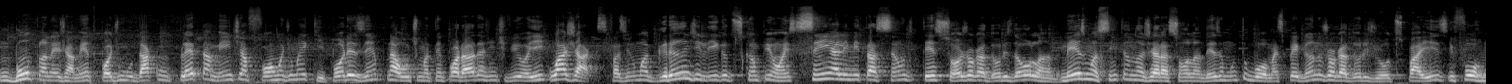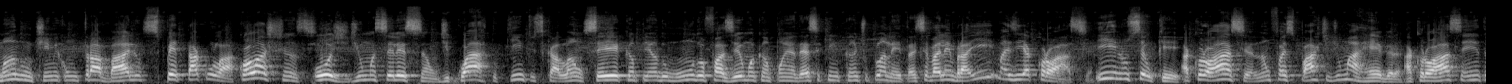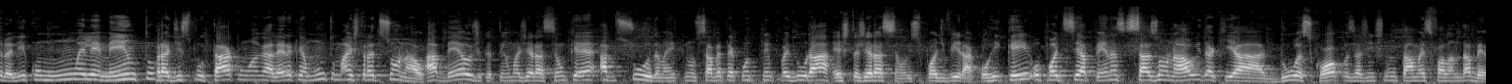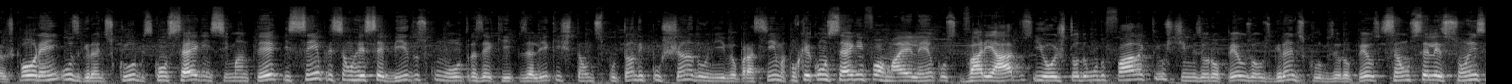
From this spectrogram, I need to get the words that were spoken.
um bom planejamento pode mudar completamente a forma de uma equipe. Por exemplo, na última temporada a gente viu aí o Ajax fazendo uma grande Liga dos Campeões sem a limitação de ter só jogadores da Holanda. Mesmo assim, tendo uma geração holandesa muito boa, mas pegando jogadores de outros países e formando um time com um trabalho espetacular. Qual a chance hoje de uma seleção de quarto, quinto escalão ser campeã do mundo ou fazer uma campanha dessa que encante o planeta? Aí você vai lembrar, ih, mas e a Croácia? E não sei o que. A Croácia não faz parte de uma regra. A Croácia entra ali como um elemento para disputar com uma galera que é muito mais tradicional. A Bélgica tem uma geração que é absurda, mas a gente não sabe até quanto tempo vai durar esta geração. Isso pode virar corriqueiro ou pode ser apenas sazonal e daqui a duas Copas a gente não tá mais falando da Bélgica. Porém, os grandes clubes conseguem se manter e sempre são recebidos com outras equipes ali que estão disputando e puxando o nível para cima, porque conseguem formar elencos variados e hoje todo mundo fala que os times europeus ou os grandes clubes europeus são seleções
